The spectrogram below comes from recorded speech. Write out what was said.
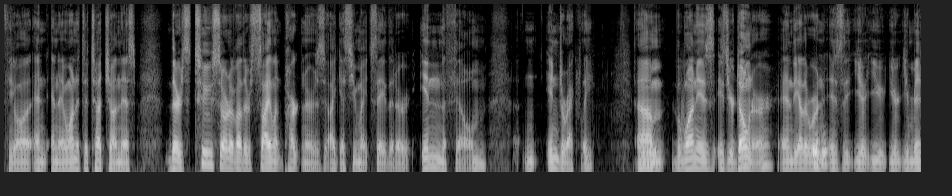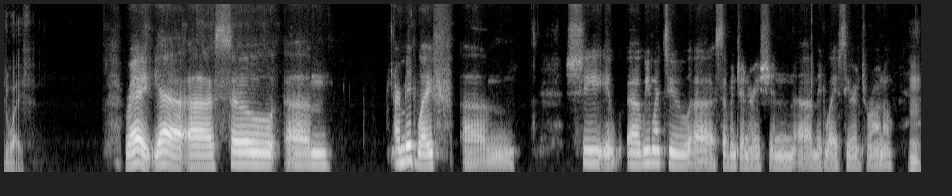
Theola, and, and I wanted to touch on this. There's two sort of other silent partners, I guess you might say, that are in the film n- indirectly. Um, The one is is your donor, and the other one Mhm. is the, your, you, your your midwife. Right. Yeah. Uh, so um, our midwife, um, she, uh, we went to uh, seven generation uh, midwives here in Toronto. Mm.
